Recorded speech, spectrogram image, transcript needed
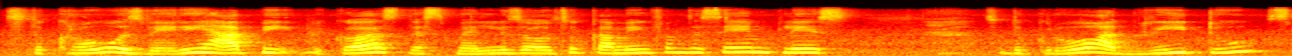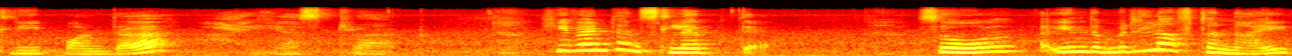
So the crow was very happy because the smell is also coming from the same place. So the crow agreed to sleep on the highest rack. He went and slept there. So, in the middle of the night,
